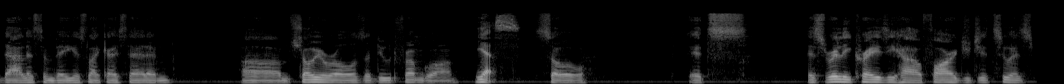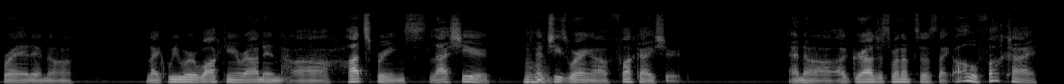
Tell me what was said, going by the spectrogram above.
Dallas and Vegas, like I said, and um, your Roll is a dude from Guam. Yes. So it's it's really crazy how far jiu-jitsu has spread, and uh, like we were walking around in uh, Hot Springs last year, Mhm. and she's wearing a Fokai shirt. And uh, a girl just went up to us like, "Oh, Fokai,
